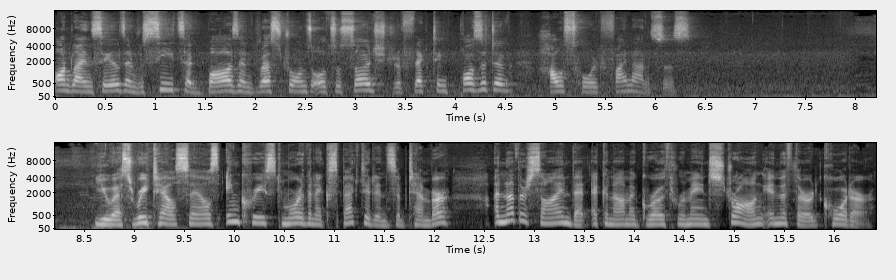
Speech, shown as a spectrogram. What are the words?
Online sales and receipts at bars and restaurants also surged, reflecting positive household finances. U.S. retail sales increased more than expected in September another sign that economic growth remained strong in the third quarter.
